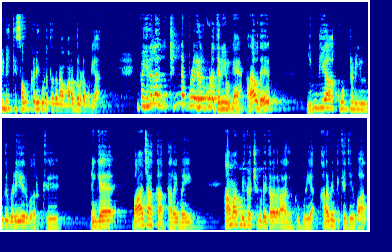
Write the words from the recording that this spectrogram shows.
ஈடிக்கு சவுக்கடி கொடுத்ததை நாம் மறந்து விட முடியாது. இப்ப இதெல்லாம் சின்ன பிள்ளைகளுக்கு கூட தெரியுங்க. அதாவது இந்தியா கூட்டணியிலிருந்து வெளியேறுவதற்கு நீங்க பாஜக தலைமை ஆம் ஆத்மி கட்சியினுடைய தலைவராக இருக்கக்கூடிய அரவிந்த் கெஜ்ரிவால்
